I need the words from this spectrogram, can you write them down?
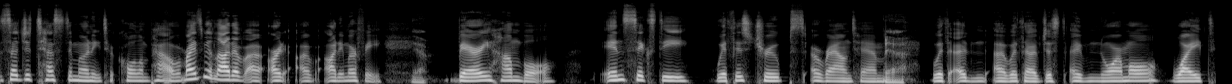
such a testimony to Colin Powell. Reminds me a lot of uh, Art, of Audie Murphy. Yeah. Very humble, in sixty with his troops around him. Yeah. With a uh, with a just a normal white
